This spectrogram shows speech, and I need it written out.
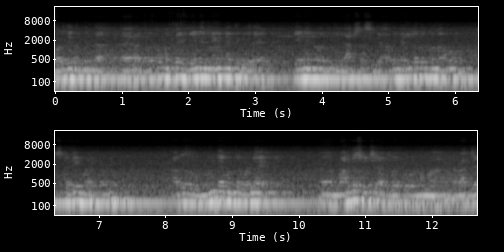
ವರದಿ ನಮ್ಮಿಂದ ತಯಾರಾಗಬೇಕು. ಮತ್ತು ಏನೇನು ನ್ಯೂನ್ಯತೆಗಳಿದೆ ಏನೇನು ಲ್ಯಾಪ್ಸಸ್ ಇದೆ ಅದನ್ನೆಲ್ಲದನ್ನು ನಾವು ಸ್ಟಡಿ ಮಾಡಿಕೊಂಡು, ಅದು ಮುಂದೆ ಒಂದು ಒಳ್ಳೆ ಮಾರ್ಗಸೂಚಿ ಆಗಬೇಕು ನಮ್ಮ ರಾಜ್ಯ,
